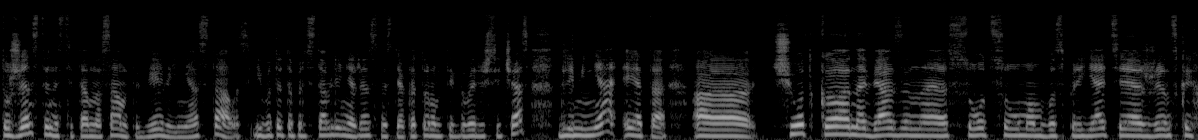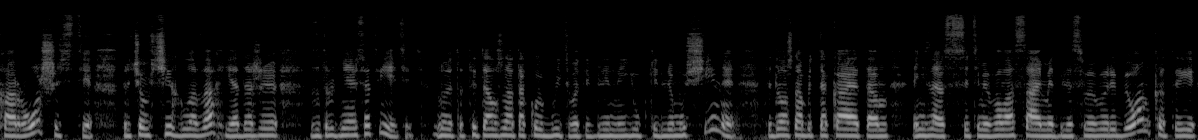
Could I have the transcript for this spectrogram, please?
то женственности там на самом-то деле и не осталось. И вот это представление о женственности, о котором ты говоришь сейчас, для меня это а, четко навязанная социумом восприятия женской хорошести, причем в чьих глазах я даже затрудняюсь ответить. Ну, это ты должна такой быть в этой длинной юбке для мужчины, ты должна быть такая там, я не знаю, с этими волосами для своего ребенка, ты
